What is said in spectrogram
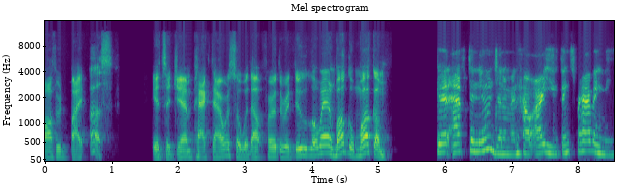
authored by us. It's a jam packed hour. So without further ado, Loanne, welcome, welcome. Good afternoon, gentlemen. How are you? Thanks for having me.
